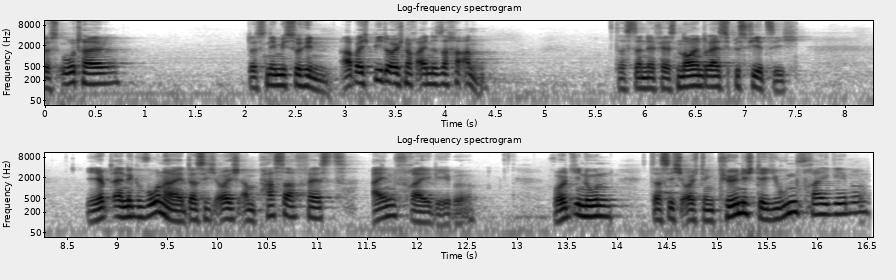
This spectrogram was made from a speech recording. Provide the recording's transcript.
das Urteil, das nehme ich so hin. Aber ich biete euch noch eine Sache an. Das ist dann der Vers 39 bis 40. Ihr habt eine Gewohnheit, dass ich euch am Passafest einen freigebe. Wollt ihr nun, dass ich euch den König der Juden freigebe?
